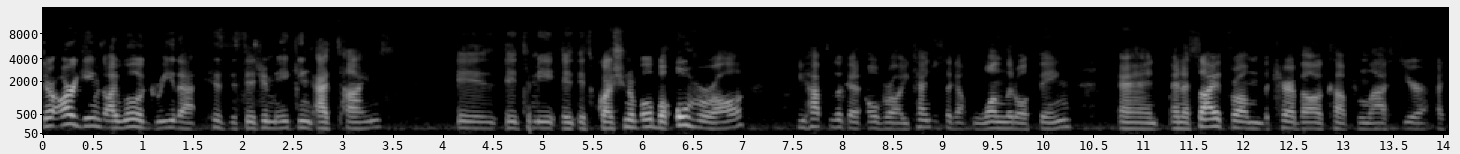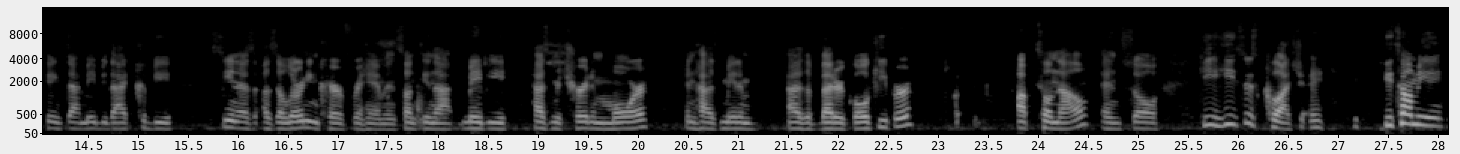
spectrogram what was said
there are games I will agree that his decision making at times is it to me it, it's questionable, but overall, you have to look at overall. You can't just look at one little thing. And and aside from the Carabao Cup from last year, I think that maybe that could be seen as, as a learning curve for him and something that maybe has matured him more and has made him as a better goalkeeper up till now. And so he he's just clutch. You tell me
